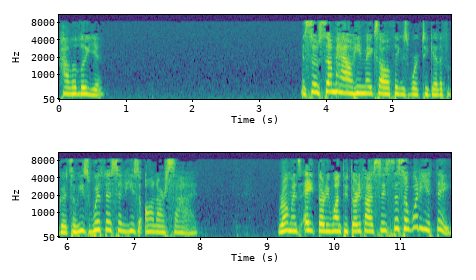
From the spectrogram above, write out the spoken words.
Hallelujah. And so somehow he makes all things work together for good. So he's with us and he's on our side. Romans 8, 31 through 35 says, so what do you think?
